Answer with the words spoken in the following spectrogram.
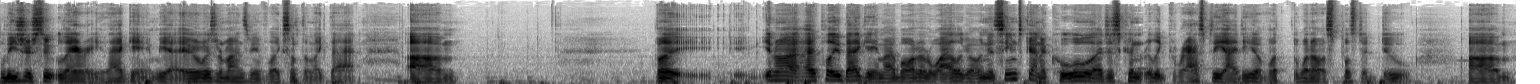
Leisure Suit Larry. That game, yeah, it always reminds me of like something like that. Um, but you know, I, I, played that game. I bought it a while ago, and it seems kind of cool. I just couldn't really grasp the idea of what what I was supposed to do. Um,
